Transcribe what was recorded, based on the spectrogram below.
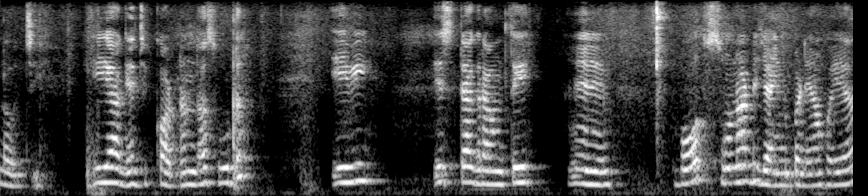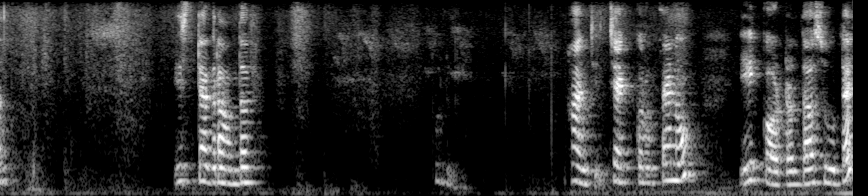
ਲਓ ਜੀ, ਇਹ ਆ ਗਿਆ ਜੀ ਕਾਟਨ ਦਾ ਸੂਟ। ਇਹ ਵੀ ਇੰਸਟਾਗ੍ਰਾਮ ਤੇ ਬਹੁਤ ਸੋਹਣਾ ਡਿਜ਼ਾਈਨ ਬਣਿਆ ਹੋਇਆ। ਇੰਸਟਾਗ੍ਰਾਮ ਦਾ ਹਾਂਜੀ ਚੈੱਕ ਕਰੋ ਭੈਣੋ, ਇਹ ਕਾਟਨ ਦਾ ਸੂਟ ਹੈ।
